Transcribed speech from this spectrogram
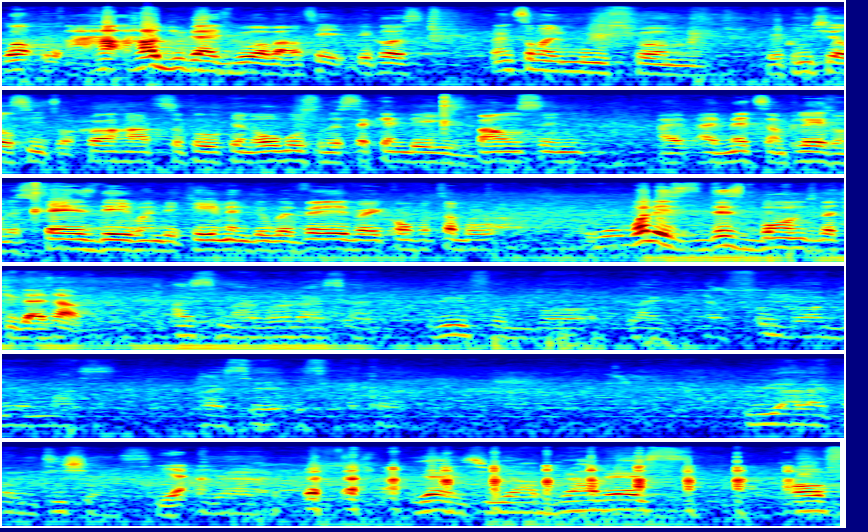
What, how, how do you guys go about it? Because when someone moves from Berekum Chelsea to Accra Hearts of and almost on the second day he's bouncing, I, I met some players on the first day when they came and they were very, very comfortable. What is this bond that you guys have? As my brother said, we football, like the football game must per se is a, we are like politicians. Yeah. Yeah. yes, we are brothers off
